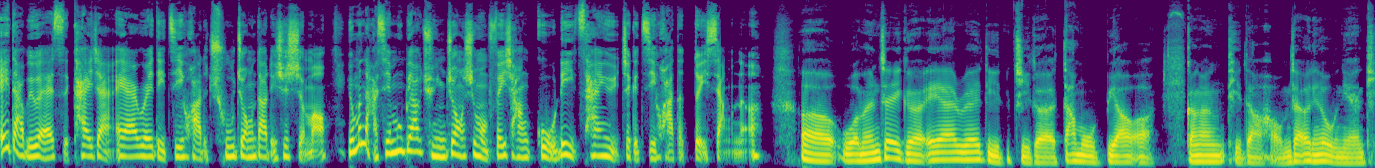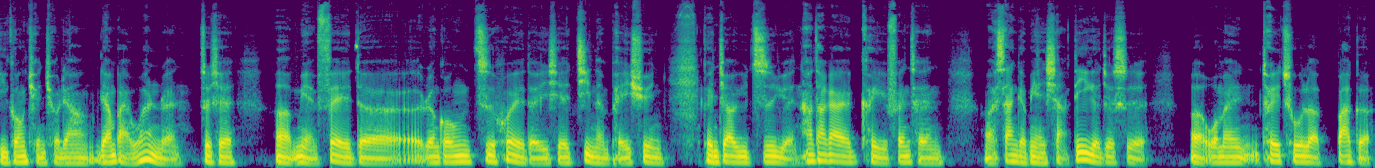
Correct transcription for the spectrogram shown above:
AWS 开展 AI Ready 计划的初衷到底是什么？有没有哪些目标群众是我们非常鼓励参与这个计划的对象呢？呃，我们这个 AI Ready 几个大目标啊，刚刚提到哈，我们在二零二五年提供全球两两百万人这些呃免费的人工智慧的一些技能培训跟教育资源，它大概可以分成呃三个面向，第一个就是。呃，我们推出了八个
